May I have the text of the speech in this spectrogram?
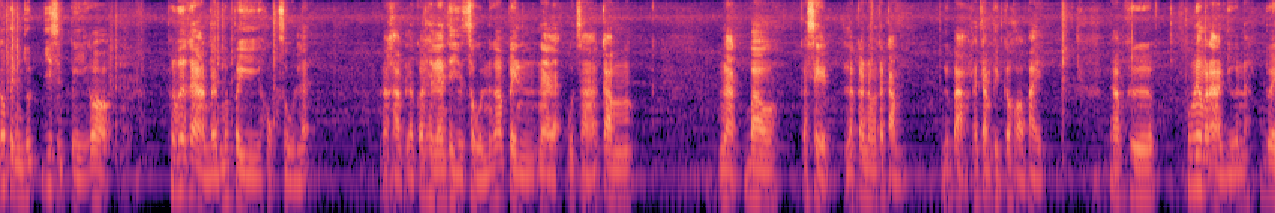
ก็เป็นยุคยี่สิบปีก็ เพื่อนๆเคยอ่านไปเมื่อปีหกศูนย์แล้วนะครับ แล้วก็ไทยแลนด์สี่จุดศูนย์ก็เป็นนั่นแหละอุตสาหกรรม หนักเบาเกษตรแล้วก็นวัตกรรม หรือเปล่าถ้าจำผิดก็ขออภัยนะครับคือ วกนี้มันอ่านเยอะนะ ด้วย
